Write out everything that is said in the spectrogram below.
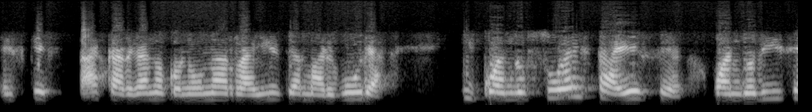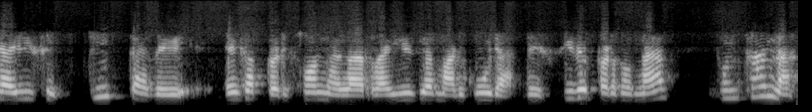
es que está cargando con una raíz de amargura, y cuando suelta ese, cuando dice ahí, se quita de esa persona la raíz de amargura, decide perdonar, son sanas.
